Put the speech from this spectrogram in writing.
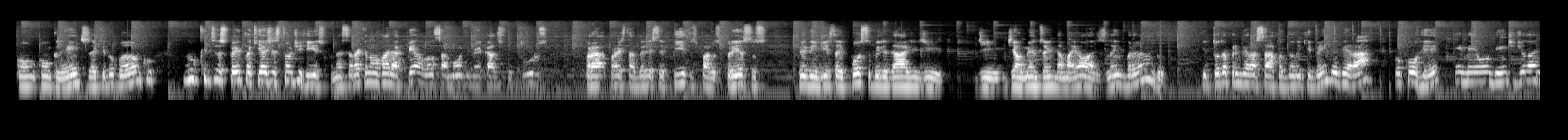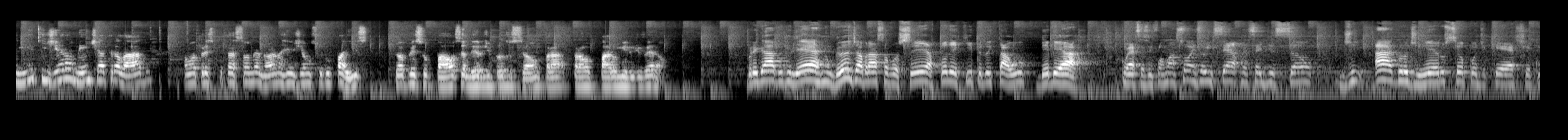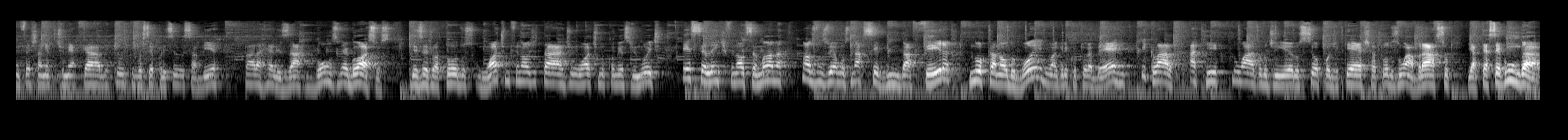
com, com clientes aqui do banco, no que diz respeito aqui à gestão de risco. Né? Será que não vale a pena lançar mão de mercados futuros para estabelecer pisos para os preços, tendo em vista a possibilidade de, de, de aumentos ainda maiores? Lembrando que toda a primeira safra do ano que vem deverá ocorrer em meio ao ambiente de laninha, que geralmente é atrelado a uma precipitação menor na região sul do país, que é o principal celeiro de produção pra, pra, para o milho de verão. Obrigado, Guilherme. Um grande abraço a você, a toda a equipe do Itaú BBA. Com essas informações, eu encerro essa edição de Agrodinheiro, seu podcast com fechamento de mercado, tudo que você precisa saber para realizar bons negócios. Desejo a todos um ótimo final de tarde, um ótimo começo de noite, excelente final de semana. Nós nos vemos na segunda-feira no canal do Boi, no Agricultura BR e, claro, aqui no Agro Dinheiro, seu podcast. A todos um abraço e até segunda!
